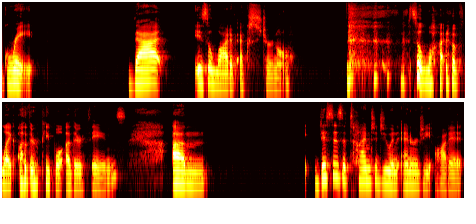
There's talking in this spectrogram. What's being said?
Great. That is a lot of external. That's a lot of like other people, other things. Um, this is a time to do an energy audit.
